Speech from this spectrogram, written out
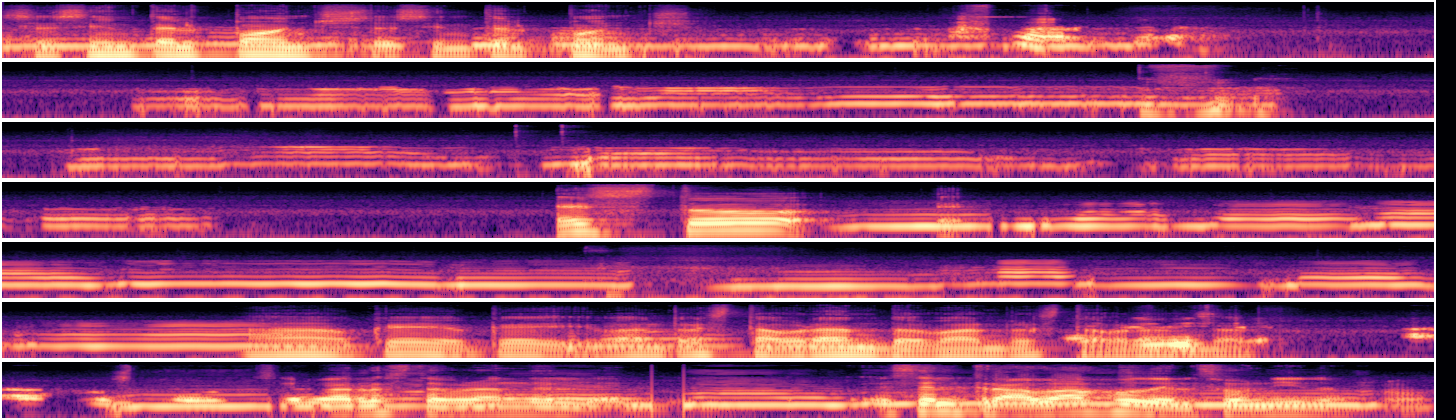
Se siente el punch, se siente el punch. Esto eh, Ah, ok, ok, van restaurando, van restaurando. Se va restaurando el- es el trabajo del sonido, ¿no?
